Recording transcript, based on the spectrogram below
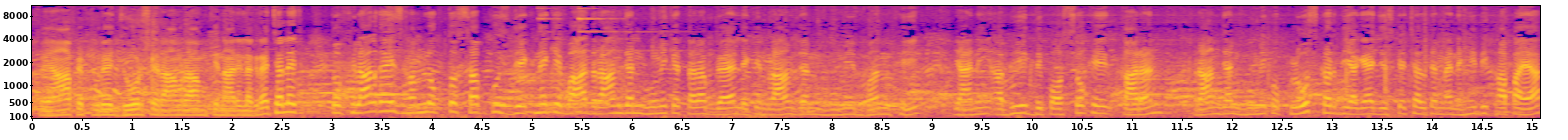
तो यहाँ पे पूरे ज़ोर से राम राम के नारे लग रहे हैं। चले तो फ़िलहाल गाइज़ हम लोग तो सब कुछ देखने के बाद राम जन्मभूमि के तरफ़ गए, लेकिन राम जन्मभूमि बंद थी। यानी अभी दीपोत्सव के कारण राम जन्मभूमि को क्लोज कर दिया गया, जिसके चलते मैं नहीं दिखा पाया।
